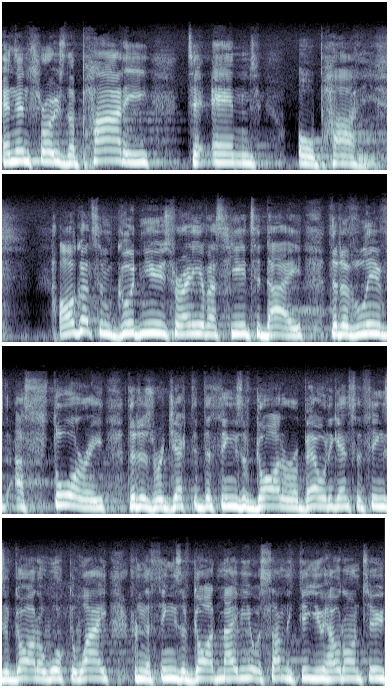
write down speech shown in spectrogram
and then throws the party to end all parties. I've got some good news for any of us here today that have lived a story that has rejected the things of God or rebelled against the things of God or walked away from the things of God. Maybe it was something that you held on to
